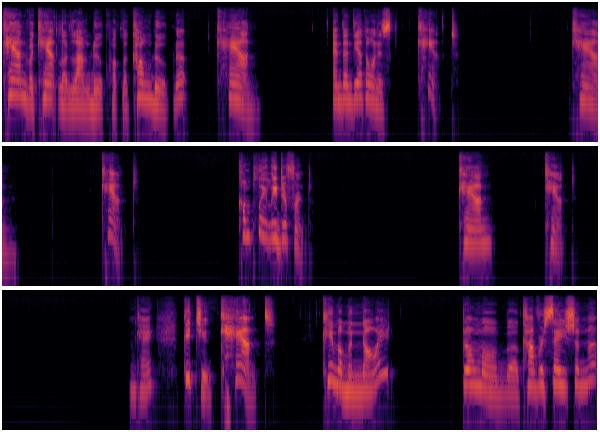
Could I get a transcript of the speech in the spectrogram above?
can và can't là làm được hoặc là không được đó can and then the other one is can't can can't completely different can can't OK, cái chữ can't khi mà mình nói trong một ờ, conversation á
